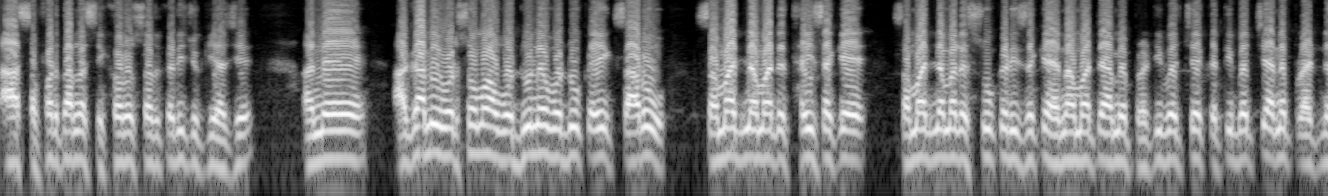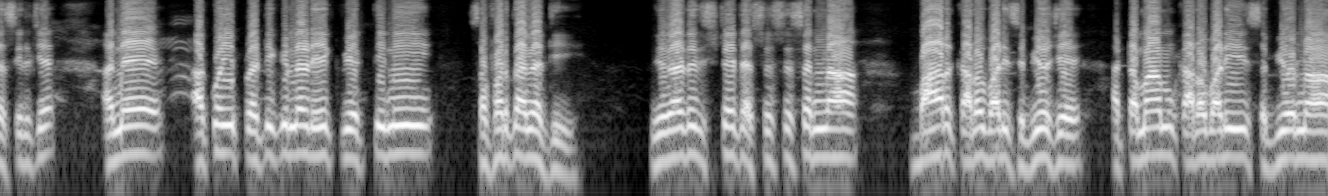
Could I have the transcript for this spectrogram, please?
આ સફળતાના શિખરો સર કરી ચૂક્યા છે. અને આગામી વર્ષોમાં વધુ ને વધુ કંઈક સારું સમાજના માટે થઈ શકે, સમાજના માટે શું કરી શકે, એના માટે અમે પ્રતિબદ્ધ છે, કટિબદ્ધ છે, અને પ્રયત્નશીલ છે. અને આ કોઈ પર્ટિક્યુલર એક વ્યક્તિની સફળતા નથી. યુનાઇટેડ સ્ટેટ એસોસિએશનના બાર કારોબારી સભ્યો છે. આ તમામ કારોબારી સભ્યોના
